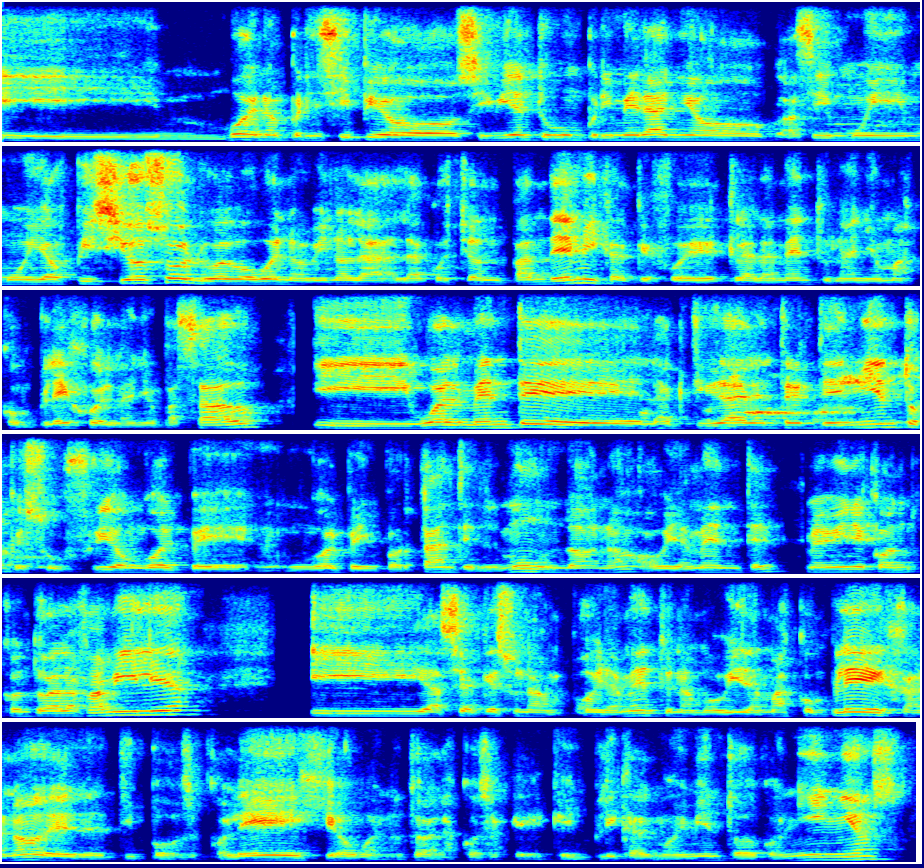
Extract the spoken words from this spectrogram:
Y bueno, en principio, si bien tuvo un primer año así muy, muy auspicioso, luego, bueno, vino la, la, cuestión pandémica, que fue claramente un año más complejo el año pasado. Y igualmente la actividad del entretenimiento, que sufrió un golpe, un golpe importante en el mundo, ¿no? Obviamente. Me vine con, con toda la familia y hacia que es una, obviamente una movida más compleja, ¿no? De, de tipo colegio, bueno, todas las cosas que, que implica el movimiento con niños.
